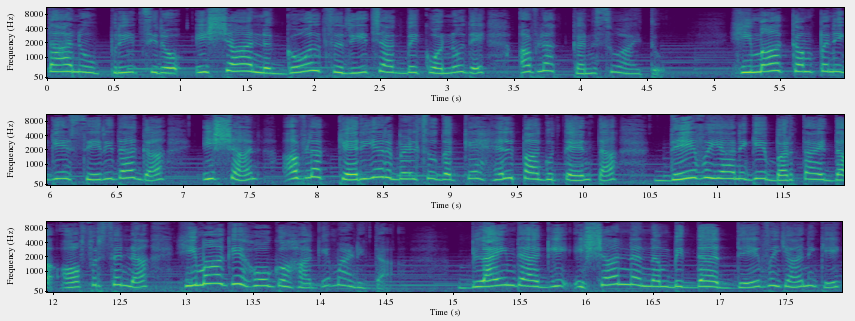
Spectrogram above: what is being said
ತಾನು ಪ್ರೀತಿಸಿರೋ ಇಶಾನ್ ಗೋಲ್ಸ್ ರೀಚ್ ಆಗ್ಬೇಕು ಅನ್ನೋದೇ ಅವಳ ಕನಸು ಆಯ್ತು. ಹಿಮಾ ಕಂಪನಿಗೆ ಸೇರಿದಾಗ ಇಶಾನ್ ಅವಳ ಕೆರಿಯರ್ ಬೆಳೆಸೋದಕ್ಕೆ ಹೆಲ್ಪ್ ಆಗುತ್ತೆ ಅಂತ ದೇವಯಾನಿಗೆ ಬರ್ತಾ ಇದ್ದ ಆಫರ್ಸ್ ಅನ್ನ ಹಿಮಾಗೆ ಹೋಗೋ ಹಾಗೆ ಮಾಡಿದ್ದ. ಬ್ಲೈಂಡ್ ಆಗಿ ಇಶಾನ್ನ ನಂಬಿದ್ದ ದೇವಯಾನಿಗೆ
